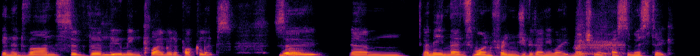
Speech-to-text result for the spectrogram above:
in advance of the looming climate apocalypse. So, wow. um, I mean, that's one fringe of it anyway, much more pessimistic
